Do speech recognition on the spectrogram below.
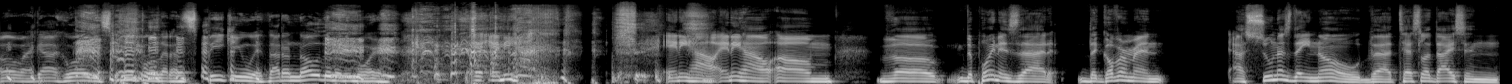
Oh my god, who are these people that I'm speaking with? I don't know them anymore. Any anyhow anyhow um the the point is that the government as soon as they know that tesla dies in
